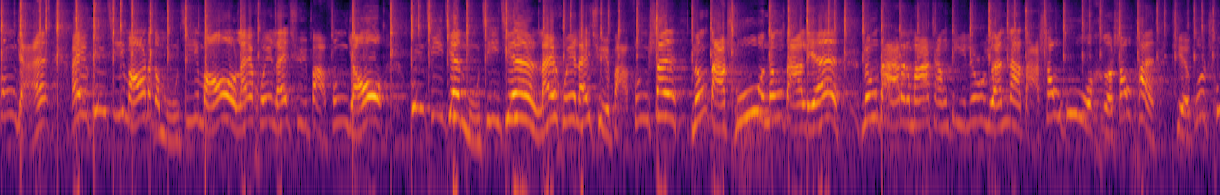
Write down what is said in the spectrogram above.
风眼。哎，公鸡毛那个母鸡毛，来回来去把风摇，公鸡尖母鸡尖，来回来去把风扇，能打锄，能打镰，能打那个马场地溜圆呐，打烧锅喝烧炭，铁锅出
